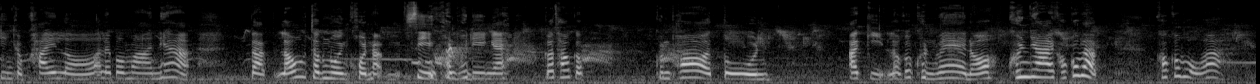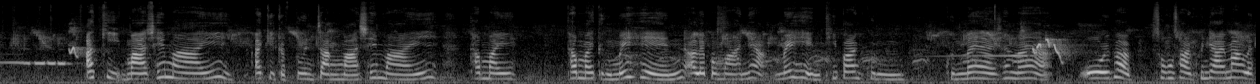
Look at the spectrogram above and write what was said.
กินกับใครเหรออะไรประมาณเนี้ยแบบแล้วจำนวนคนอะสี่คนพอดีไงก็เท่ากับคุณพ่อตูนอากิแล้วก็คุณแม่เนาะคุณยายเขาก็แบบเขาก็บอกว่าอากิมาใช่ไหมอากิกับตูนจังมาใช่ไหมทำไม ทำไมถึงไม่เห็นอะไรประมาณเนี้ยไม่เห็นที่บ้านคุณคุณแม่ใช่ไหมโอ้ยแบบสงสารคุณยายมากเลย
